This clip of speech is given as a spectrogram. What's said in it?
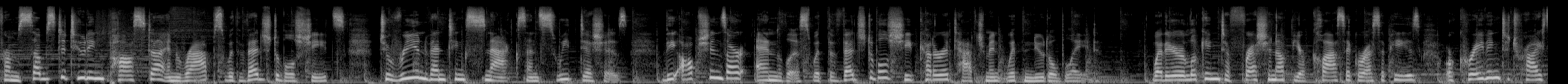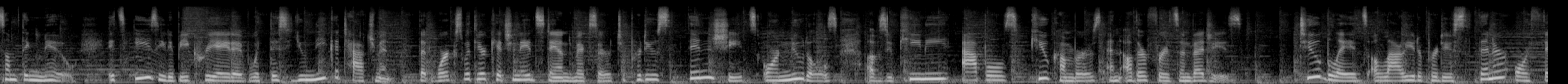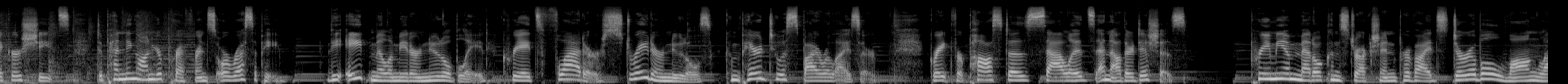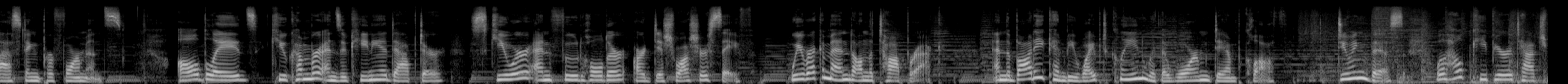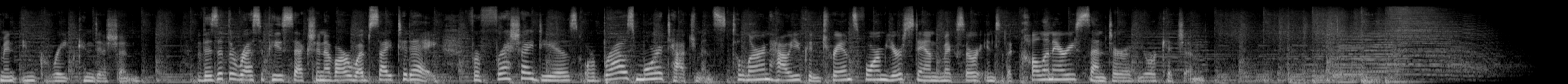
From substituting pasta and wraps with vegetable sheets to reinventing snacks and sweet dishes, the options are endless with the vegetable sheet cutter attachment with Noodle Blade. Whether you're looking to freshen up your classic recipes or craving to try something new, it's easy to be creative with this unique attachment that works with your KitchenAid stand mixer to produce thin sheets or noodles of zucchini, apples, cucumbers, and other fruits and veggies. Two blades allow you to produce thinner or thicker sheets, depending on your preference or recipe. The 8mm noodle blade creates flatter, straighter noodles compared to a spiralizer, great for pastas, salads, and other dishes. Premium metal construction provides durable, long lasting performance. All blades, cucumber and zucchini adapter, skewer, and food holder are dishwasher safe. We recommend on the top rack and the body can be wiped clean with a warm, damp cloth. Doing this will help keep your attachment in great condition. Visit the recipes section of our website today for fresh ideas or browse more attachments to learn how you can transform your stand mixer into the culinary center of your kitchen.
